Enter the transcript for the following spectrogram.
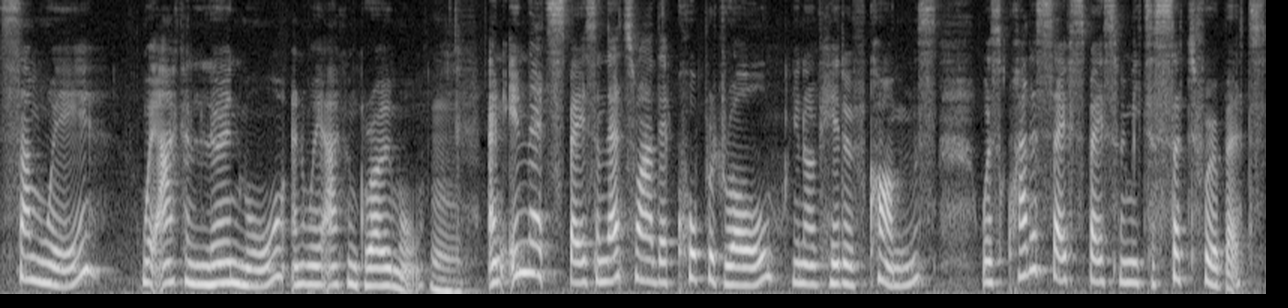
somewhere where I can learn more and where I can grow more. Mm. And in that space, and that's why that corporate role, you know, of head of comms, was quite a safe space for me to sit for a bit,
